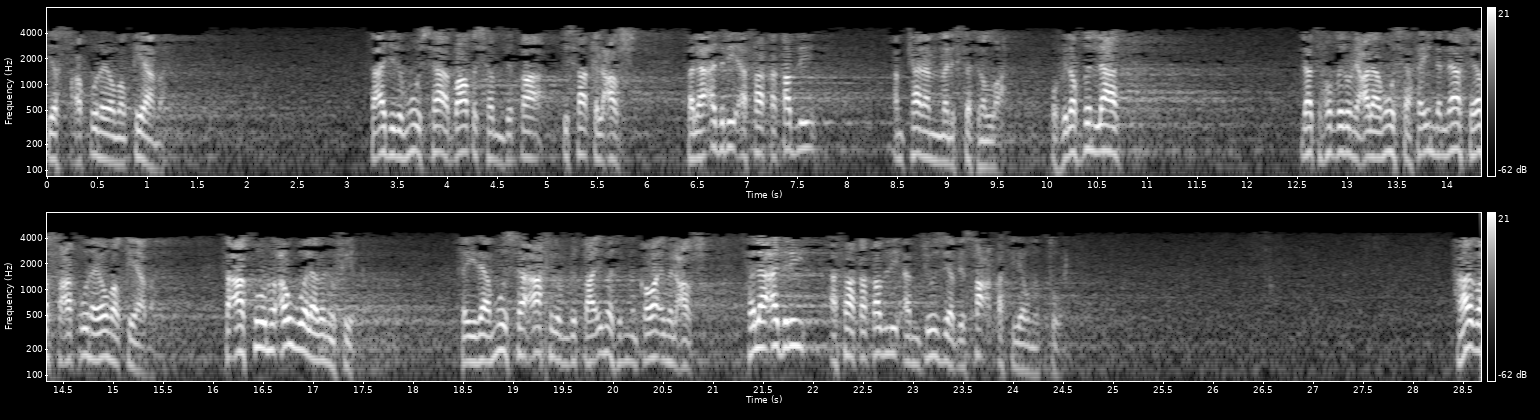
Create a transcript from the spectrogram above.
يصعقون يوم القيامة. فأجد موسى باطشا بساق العرش فلا أدري أفاق قبلي أم كان ممن استثنى الله. وفي لفظ لا لا تفضلوني على موسى فإن الناس يصعقون يوم القيامة. فأكون أول من يفيق فإذا موسى آخذ بقائمة من قوائم العرش فلا أدري أفاق قبلي أم جوزي بصعقة يوم الطور. هذا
